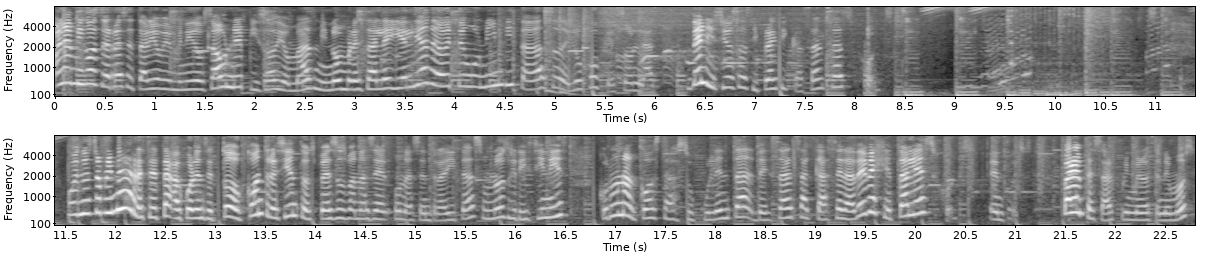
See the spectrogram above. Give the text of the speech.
Hola amigos de Recetario, bienvenidos a un episodio más. Mi nombre es Ale y el día de hoy tengo un invitadazo de lujo que son las deliciosas y prácticas salsas Holtz. Pues nuestra primera receta, acuérdense todo, con 300 pesos van a ser unas entraditas, unos grisinis con una costra suculenta de salsa casera de vegetales Holtz. Entonces, para empezar, primero tenemos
